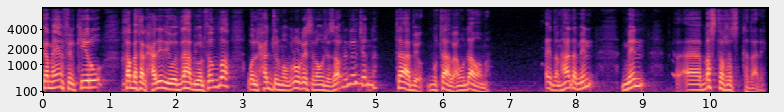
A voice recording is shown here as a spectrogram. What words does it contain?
كما ينفي الكيرو خبث الحديد والذهب والفضة والحج المبرور ليس له جزاء إلا الجنة. تابع متابعة مداومة. أيضا هذا من من آه، بسط الرزق كذلك.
